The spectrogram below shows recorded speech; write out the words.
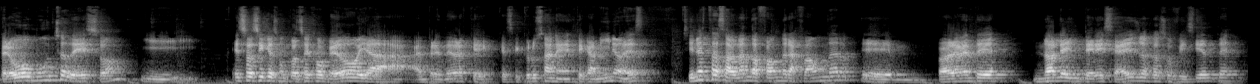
pero hubo mucho de eso y eso sí que es un consejo que doy a, emprendedores que, se cruzan en este camino, es si no estás hablando founder a founder, eh, probablemente no le interese a ellos lo suficiente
